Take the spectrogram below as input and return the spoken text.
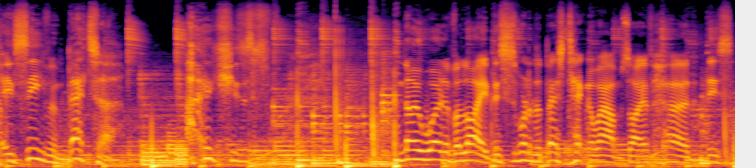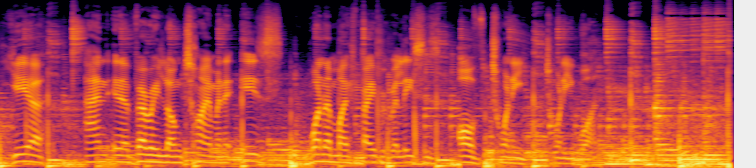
It's even better. no word of a lie, this is one of the best techno albums I have heard this year and in a very long time, and it is one of my favorite releases of 2021.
